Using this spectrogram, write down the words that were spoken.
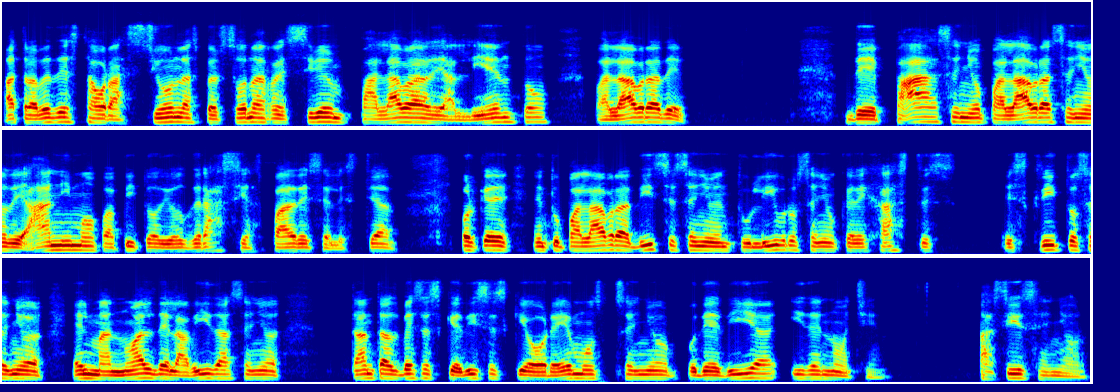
A través de esta oración las personas reciben palabra de aliento, palabra de, de paz, Señor, palabra, Señor, de ánimo, papito Dios. Gracias, Padre Celestial, porque en tu palabra dice, Señor, en tu libro, Señor, que dejaste escrito, Señor, el manual de la vida, Señor. Tantas veces que dices que oremos, Señor, de día y de noche. Así, Señor,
